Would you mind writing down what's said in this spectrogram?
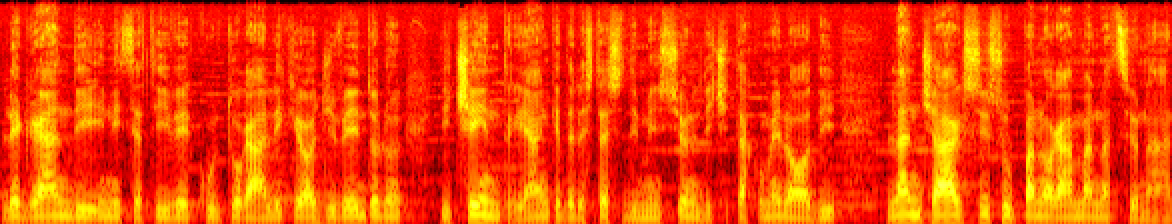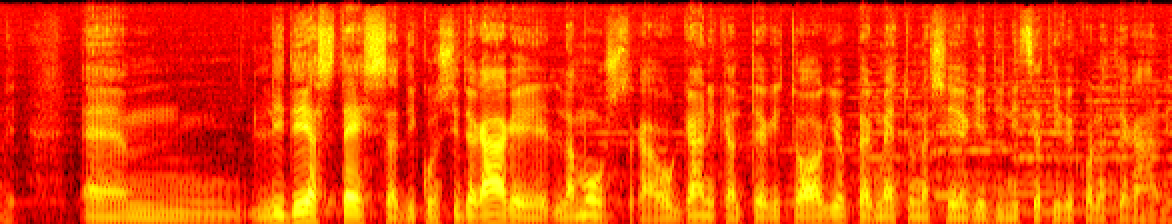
le grandi iniziative culturali che oggi vedono i centri anche delle stesse dimensioni di città come Lodi lanciarsi sul panorama nazionale. Ehm, L'idea stessa di considerare la mostra organica al territorio permette una serie di iniziative collaterali.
